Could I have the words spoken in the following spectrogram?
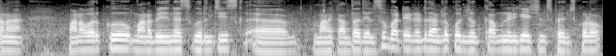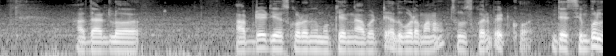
మన మన వరకు మన బిజినెస్ గురించి మనకంతా తెలుసు. బట్ ఏంటంటే దాంట్లో కొంచెం కమ్యూనికేషన్స్ పెంచుకోవడం దాంట్లో అప్డేట్ చేసుకోవడం ముఖ్యం కాబట్టి అది కూడా మనం చూసుకొని పెట్టుకోవాలి. ఇంతే సింపుల్.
